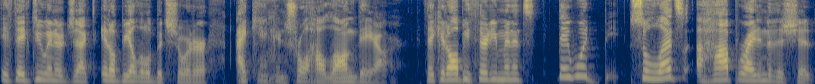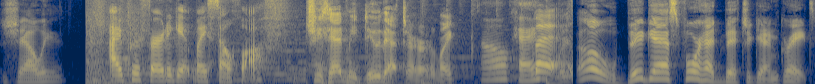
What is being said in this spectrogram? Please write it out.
If they do interject, it'll be a little bit shorter. I can't control how long they are. They could all be 30 minutes. They would be. So let's hop right into the shit, shall we? I prefer to get myself off. She's had me do that to her. Like, Okay. But Oh, big ass forehead bitch again. Great.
